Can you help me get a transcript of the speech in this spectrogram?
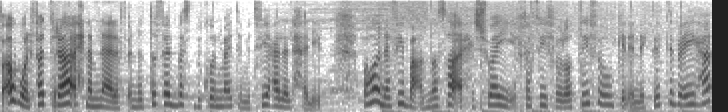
فأول فترة إحنا بنعرف إنه الطفل بس بيكون معتمد فيه على الحليب. فهون في بعض نصائح شوي خفيفة ولطيفة ممكن إنك تتبعيها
